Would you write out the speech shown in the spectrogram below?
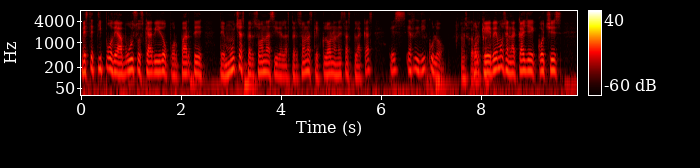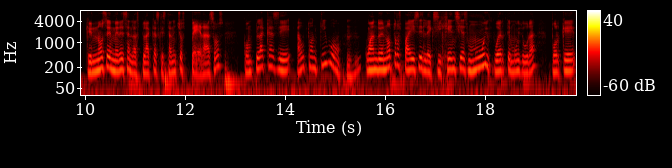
este tipo de abusos que ha habido por parte de muchas personas y de las personas que clonan estas placas es, es ridículo. porque vemos en la calle coches que no se merecen las placas, que están hechos pedazos con placas de auto antiguo, cuando en otros países la exigencia es muy fuerte, muy dura, porque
